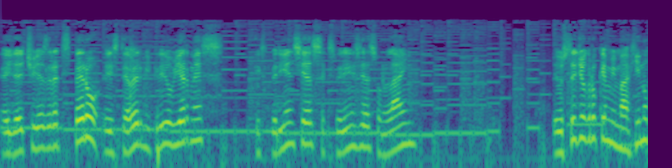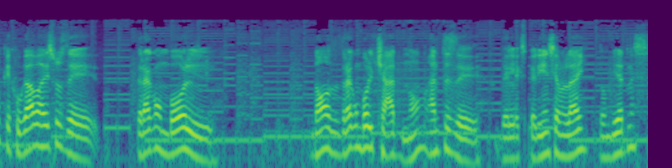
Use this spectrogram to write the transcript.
Eh, de hecho ya es gratis, pero este, a ver, mi querido Viernes, experiencias, experiencias online. Eh, Usted yo creo que me imagino que jugaba esos de Dragon Ball, no, Dragon Ball Chat, ¿no? Antes de, de la experiencia online, don Viernes.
